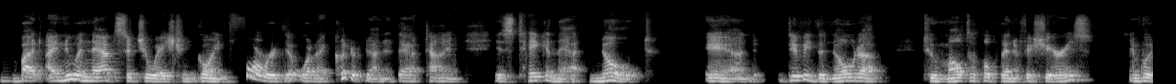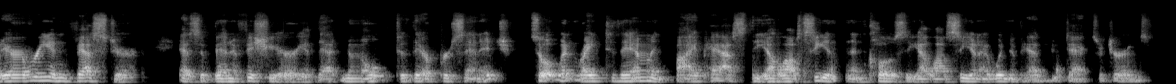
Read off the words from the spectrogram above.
But I knew in that situation going forward that what I could have done at that time is taken that note and divvied the note up to multiple beneficiaries and put every investor as a beneficiary of that note to their percentage. So it went right to them and bypassed the LLC and then closed the LLC. And I wouldn't have had to do tax returns.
